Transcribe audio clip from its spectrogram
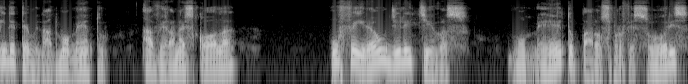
Em determinado momento, haverá na escola o feirão de eletivas momento para os professores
